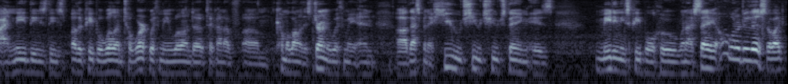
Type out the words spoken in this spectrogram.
I need these these other people willing to work with me, willing to, to kind of um, come along this journey with me, and uh, that's been a huge, huge, huge thing. Is meeting these people who, when I say, "Oh, I want to do this," they're like,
